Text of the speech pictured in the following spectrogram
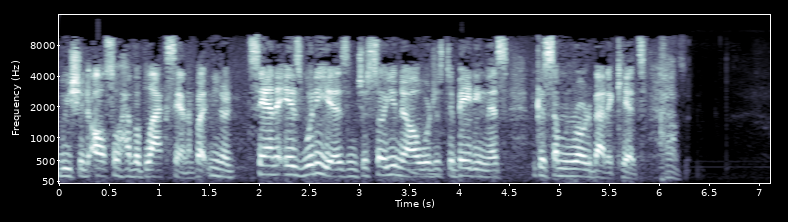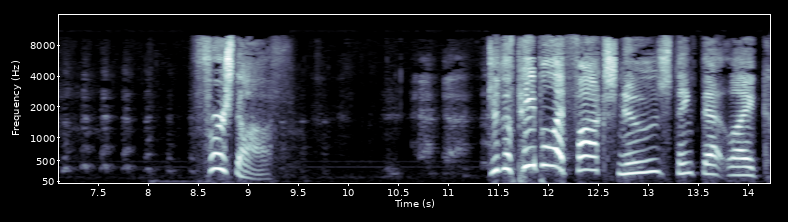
we should also have a black Santa. But you know, Santa is what he is, and just so you know, we're just debating this because someone wrote about it, kids. Pause it. First off, do the people at Fox News think that like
